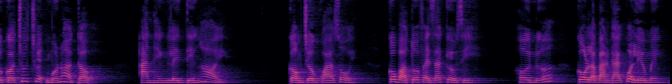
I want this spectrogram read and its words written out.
Tôi có chút chuyện muốn hỏi cậu. An Hình lên tiếng hỏi. Cổng trường khóa rồi, cô bảo tôi phải ra kiểu gì? Hơn nữa, cô là bạn gái của Liêu Minh,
